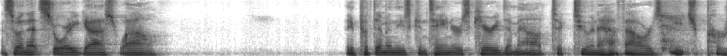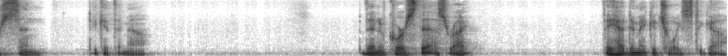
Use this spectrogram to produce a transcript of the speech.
And so in that story, gosh, wow, they put them in these containers, carried them out, took two and a half hours each person to get them out. But then, of course, this, right? They had to make a choice to go.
